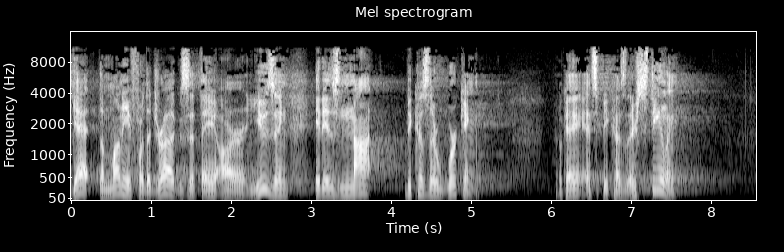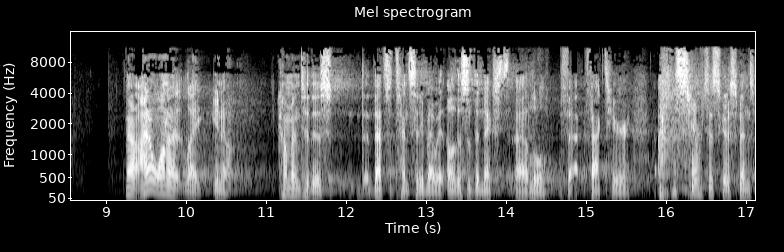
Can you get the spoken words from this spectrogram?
get the money for the drugs that they are using, it is not because they're working. Okay? It's because they're stealing. Now, I don't want to like, you know, come into this that's a tent city by the way. Oh, this is the next uh, little fa- fact here. San Francisco spends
